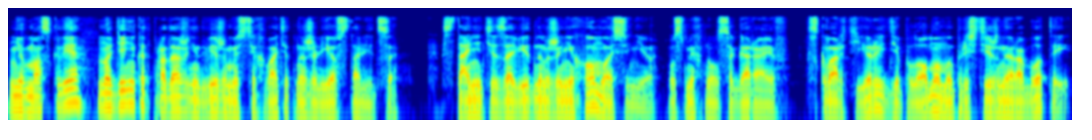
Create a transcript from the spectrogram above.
Не в Москве, но денег от продажи недвижимости хватит на жилье в столице. Станете завидным женихом осенью, усмехнулся Гараев. С квартирой, дипломом и престижной работой.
